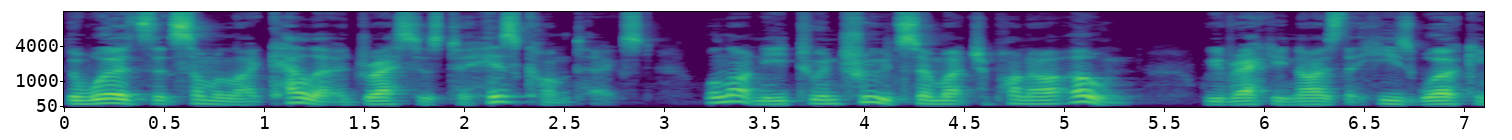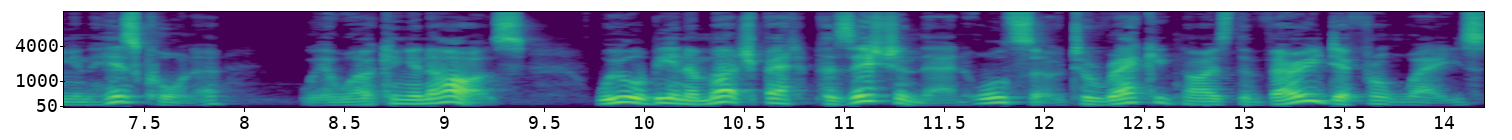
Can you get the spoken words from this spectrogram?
the words that someone like Keller addresses to his context will not need to intrude so much upon our own. We recognize that he's working in his corner, we're working in ours. We will be in a much better position then also to recognize the very different ways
